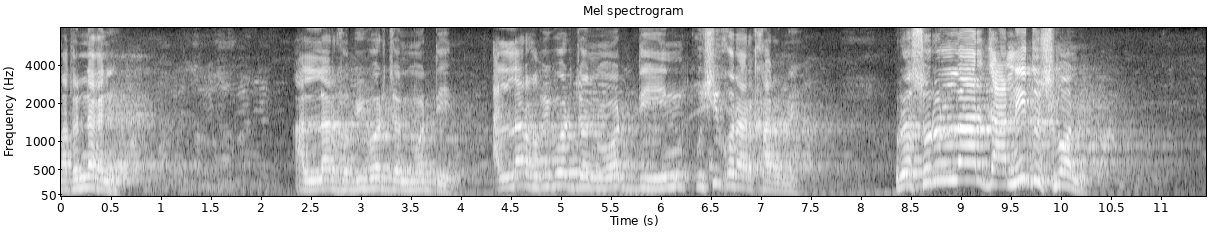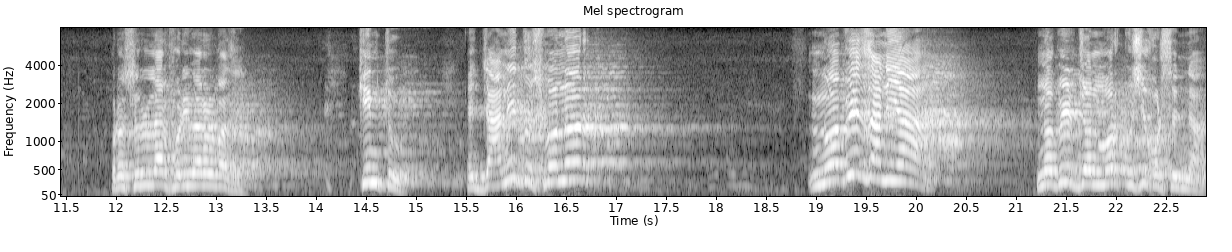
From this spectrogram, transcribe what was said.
মাথুন না কেন আল্লাহর হবিবর জন্মর দিন। আল্লাহর হবিবর জন্মর দিন খুশি করার কারণে। রসুল্লাহর জানি দুশ্মন। রসুল্লাহর পরিবারের মাঝে। কিন্তু এই জানি দুশ্মনের নবী জানিয়া নবীর জন্মর খুশি করছেন না।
